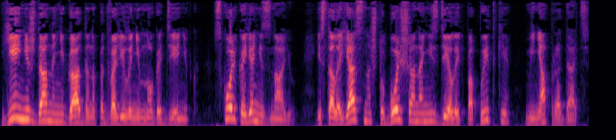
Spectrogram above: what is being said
Ей нежданно-негаданно подвалило немного денег. Сколько, я не знаю. И стало ясно, что больше она не сделает попытки меня продать.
